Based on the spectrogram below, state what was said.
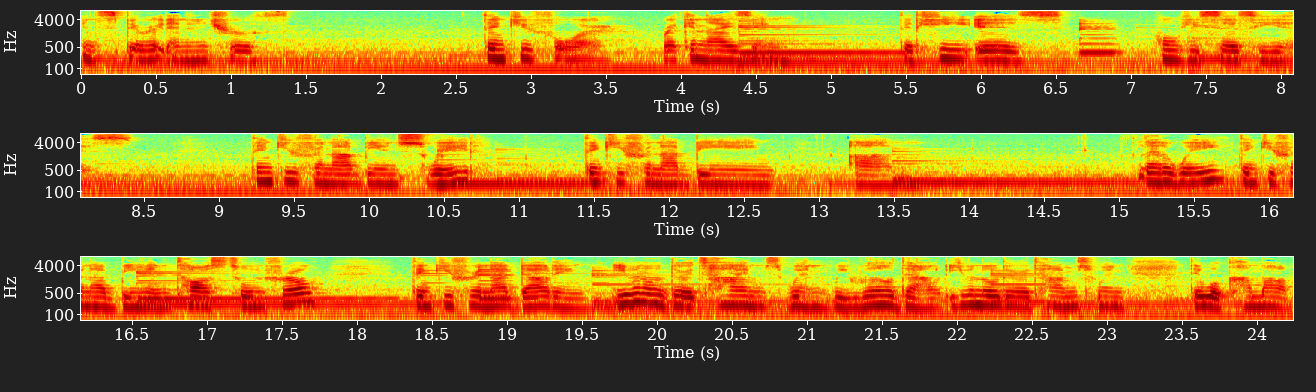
in spirit and in truth. Thank you for recognizing that He is who He says He is. Thank you for not being swayed. Thank you for not being um, led away. Thank you for not being tossed to and fro. Thank you for not doubting, even though there are times when we will doubt, even though there are times when they will come up,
